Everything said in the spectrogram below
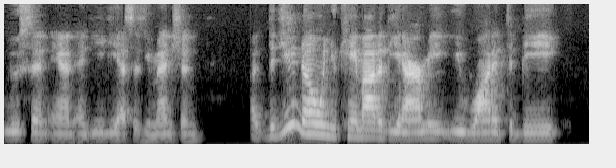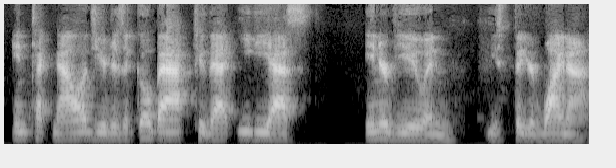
Lucent and, and EDS, as you mentioned. Uh, did you know when you came out of the Army you wanted to be in technology, or does it go back to that EDS interview and you figured why not?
